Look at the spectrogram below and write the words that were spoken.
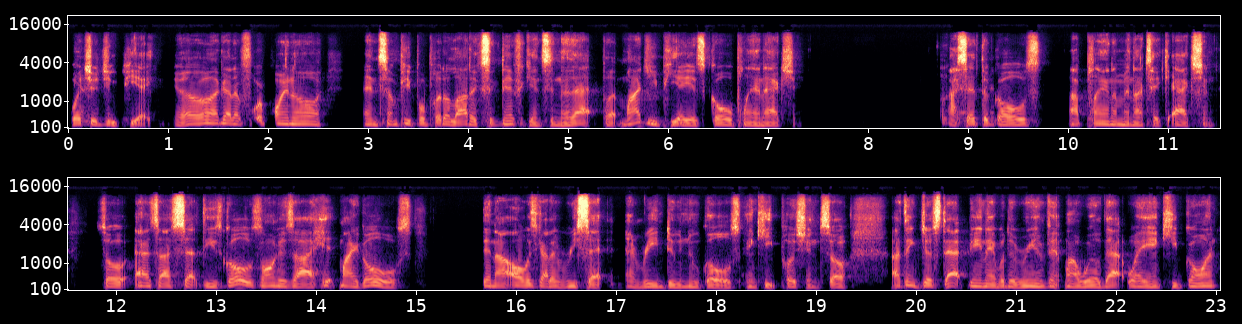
What's your GPA? You know, I got a 4.0, and some people put a lot of significance into that. But my mm-hmm. GPA is goal plan action. Okay. I set the goals, I plan them, and I take action. So as I set these goals, long as I hit my goals, then I always got to reset and redo new goals and keep pushing. So I think just that being able to reinvent my wheel that way and keep going.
